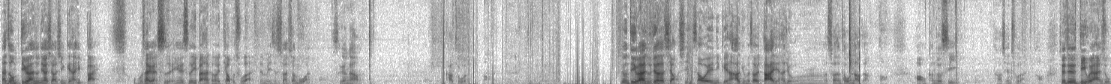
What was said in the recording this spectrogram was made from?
但这种递回函数你要小心，给它一百，我不太敢试诶，因为试了一百它可能会跳不出来，人们一直算算不完，试看看好了，卡住了。这种递回函数就要小心，稍微你给它 argument 稍微大一点，它就嗯算的头昏脑胀。好，Ctrl C，然后先出来。好，所以这是递回函数。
